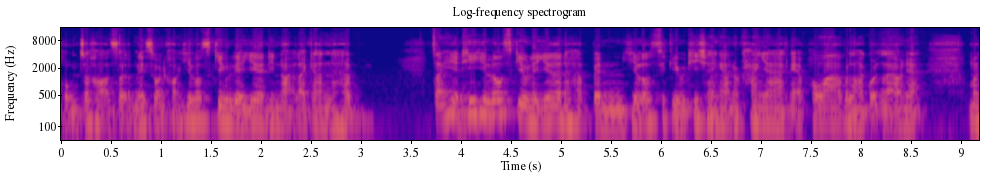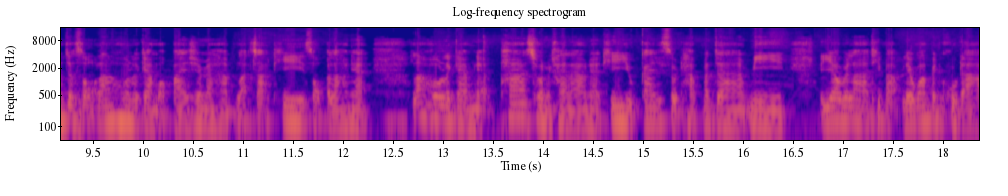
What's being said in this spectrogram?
ผมจะขอเสริมในส่วนของ Hero Skill Layer นิดหน่อยละกันนะครับ สาเหตุที่ Hero Skill Layer นะครับเป็น Hero Skill ที่ใช้งานค่อนข้างยากเนี่ยเพราะว่าเวลากดแล้วเนี่ยมันจะส่งร่างโฮโลแกรมออกไปใช่ไหมครับหลังจากที่ส่งไปแล้วเนี่ยร่างโฮโลแกรมเนี่ยถ้าชนใครแล้วเนี่ยที่อยู่ใกล้ที่สุดครับมันจะมีระยะเวลาที่แบบเรียกว่าเป็นคูดาว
